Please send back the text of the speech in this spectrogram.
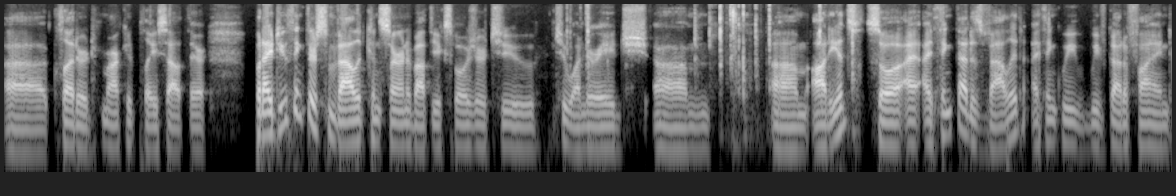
uh, cluttered marketplace out there. But I do think there's some valid concern about the exposure to to underage um, um, audience. So I, I think that is valid. I think we we've got to find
